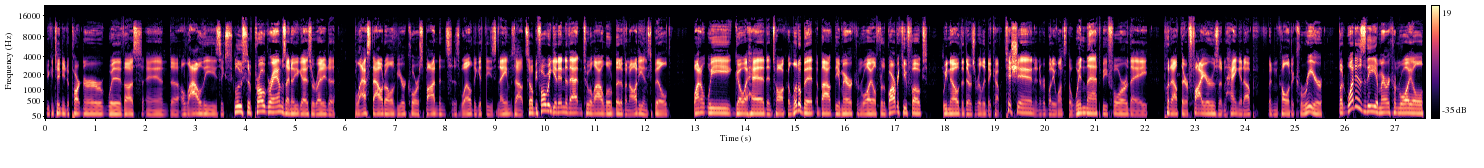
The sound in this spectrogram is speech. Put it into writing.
you continue to partner with us and uh, allow these exclusive programs. I know you guys are ready to blast out all of your correspondence as well to get these names out. So before we get into that and to allow a little bit of an audience build, why don't we go ahead and talk a little bit about the American Royal for the barbecue folks? We know that there's a really big competition and everybody wants to win that before they put out their fires and hang it up and call it a career. But what is the American Royal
